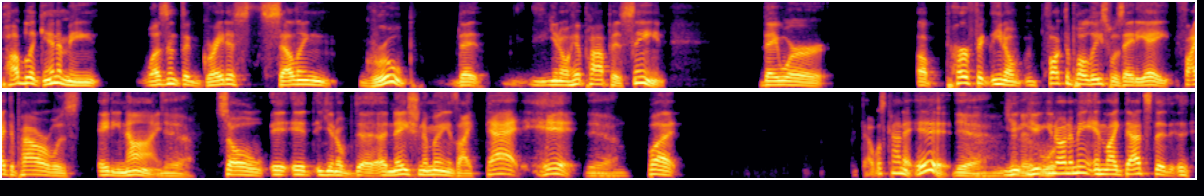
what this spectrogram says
Public Enemy wasn't the greatest selling group that you know hip hop has seen. They were a perfect, you know, fuck the police was 88, fight the power was 89. Yeah. So it, it you know, the, a nation of millions like that hit, Yeah. Mm-hmm. but that was kind of it. Yeah. Mm-hmm. You, it you, you know what I mean? And like that's the uh,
